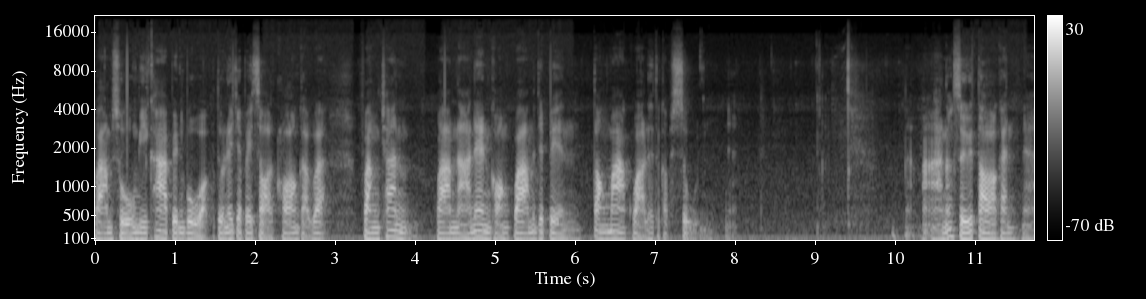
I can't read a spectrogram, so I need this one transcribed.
ความสูงมีค่าเป็นบวก ตัวนี้จะไปสอดคล้องกับว่าฟังก์ชันความหนาแน่นของความมันจะเป็นต้องมากกว่าหรือเท่ากับศูนย์นะมาอ่านหนังสือต่อกันนะ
